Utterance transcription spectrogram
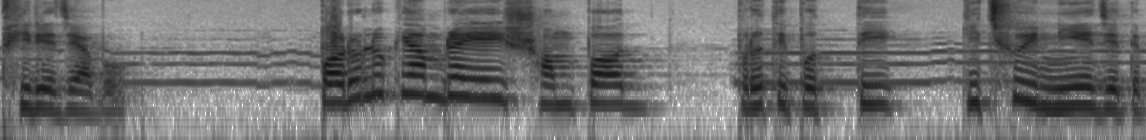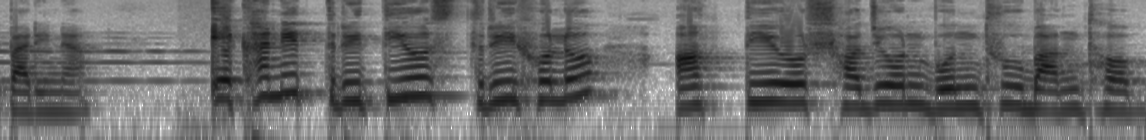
ফিরে যাব। পরলোকে আমরা এই সম্পদ, প্রতিপত্তি কিছুই নিয়ে যেতে পারি না। এখানে তৃতীয় স্ত্রী হলো আত্মীয়, স্বজন, বন্ধু, বান্ধব।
